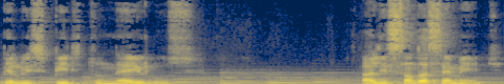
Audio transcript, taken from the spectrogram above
pelo Espírito Nélio Lúcio. A Lição da Semente.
